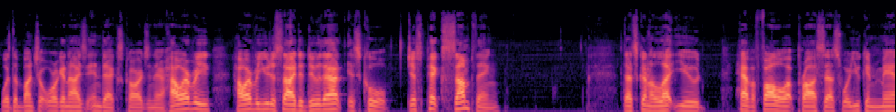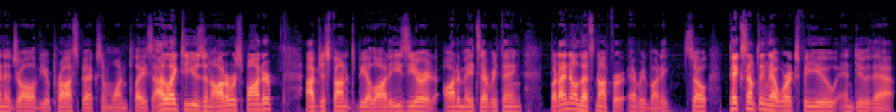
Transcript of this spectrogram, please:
with a bunch of organized index cards in there. However you, however you decide to do that is cool. Just pick something that's going to let you have a follow up process where you can manage all of your prospects in one place. I like to use an autoresponder. I've just found it to be a lot easier. It automates everything, but I know that's not for everybody. So pick something that works for you and do that.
